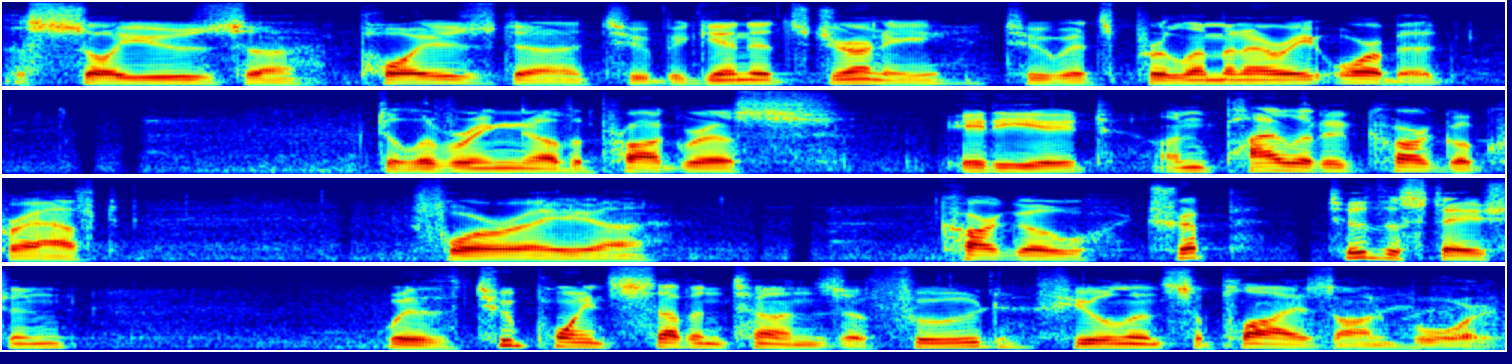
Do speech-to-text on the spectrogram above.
The Soyuz uh, poised uh, to begin its journey to its preliminary orbit, delivering uh, the Progress 88 unpiloted cargo craft for a uh, cargo trip to the station with 2.7 tons of food, fuel, and supplies on board.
